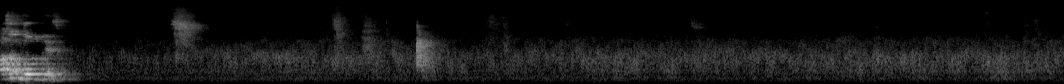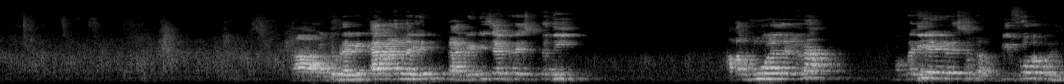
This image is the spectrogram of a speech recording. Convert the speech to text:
अजून दोन केस हा इथं ब्रॅकेट काय म्हणायला लागेल कार्डिटीचा टेस्ट कधी आता मूव व्हायला लागलं ना मग कधी एक टेस्ट होतं बिफोर कोलिजन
